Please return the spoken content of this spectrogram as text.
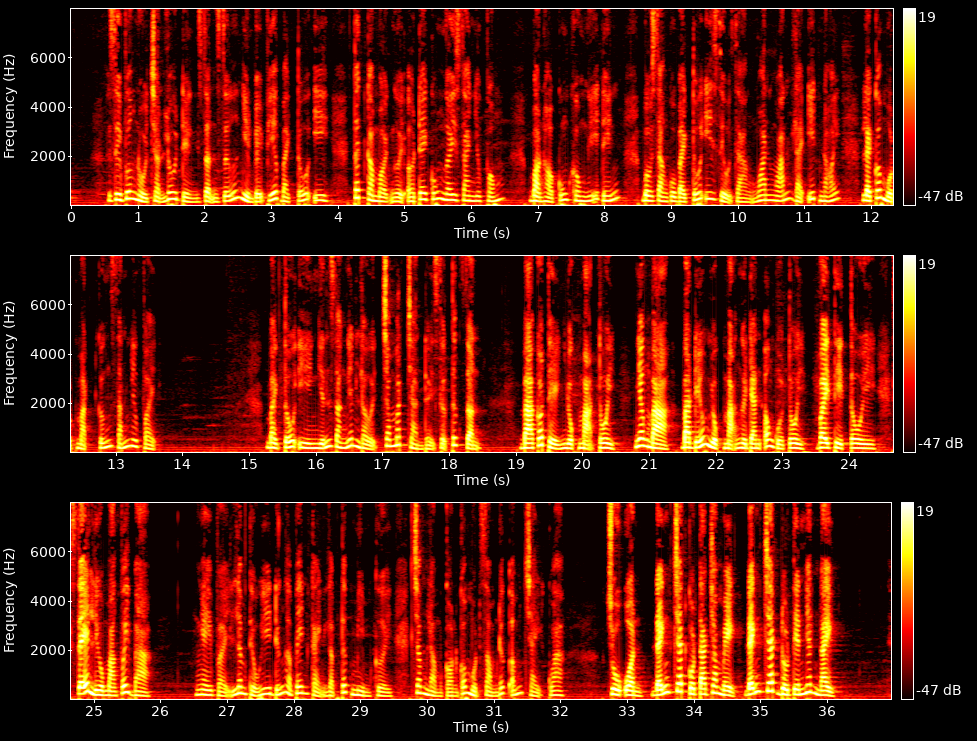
Di Vương nổi trận lôi đỉnh, giận dữ nhìn về phía Bạch Tố Y. Tất cả mọi người ở đây cũng ngây ra như phóng. Bọn họ cũng không nghĩ đến, bộ dạng của Bạch Tố Y dịu dàng, ngoan ngoãn lại ít nói, lại có một mặt cứng rắn như vậy. Bạch Tố Y nghiến răng nghiến lợi, trong mắt tràn đầy sự tức giận. Bà có thể nhục mạ tôi, nhưng mà bà nếu nhục mạ người đàn ông của tôi, vậy thì tôi sẽ liều mạng với bà. Ngay vậy, Lâm Thiểu Hy đứng ở bên cạnh lập tức mỉm cười, trong lòng còn có một dòng nước ấm chảy qua. Chủ Uẩn, đánh chết cô ta cho mẹ, đánh chết đồ tiến nhân này.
